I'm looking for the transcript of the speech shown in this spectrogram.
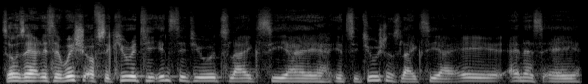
So there is a wish of security institutes like CIA, institutions like CIA, NSA,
